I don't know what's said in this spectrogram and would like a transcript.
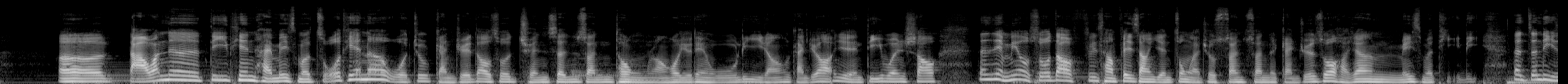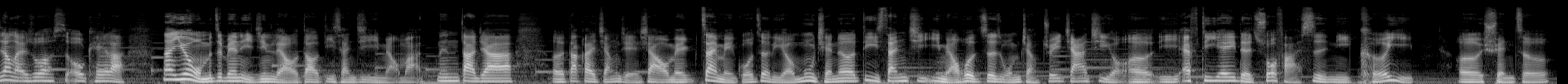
呃，打完的第一天还没什么，昨天呢，我就感觉到说全身酸痛，然后有点无力，然后感觉好像有点低温烧，但是也没有说到非常非常严重了，就酸酸的感觉，说好像没什么体力。但整体上来说是 OK 啦。那因为我们这边已经聊到第三剂疫苗嘛，跟大家呃大概讲解一下，我们在美国这里哦，目前呢第三剂疫苗或者这是我们讲追加剂哦，呃，以 FDA 的说法是你可以。呃，选择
